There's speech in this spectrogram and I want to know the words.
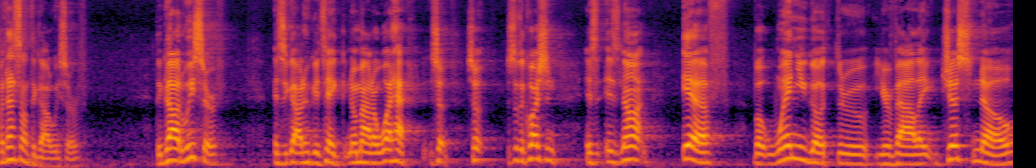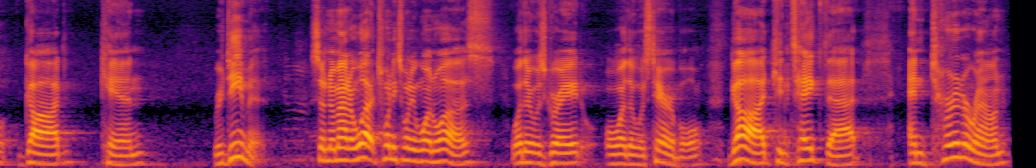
But that's not the God we serve. The God we serve is a God who can take no matter what happens. So, so, so the question is, is not if, but when you go through your valley, just know God can redeem it. So no matter what 2021 was, whether it was great or whether it was terrible, God can take that and turn it around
